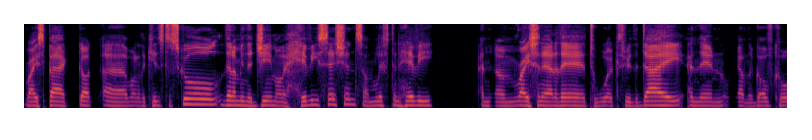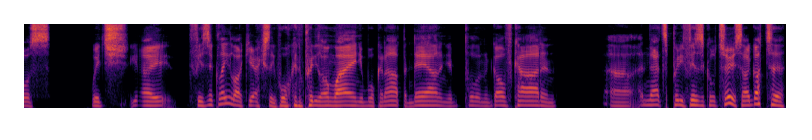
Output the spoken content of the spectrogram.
raced back, got uh, one of the kids to school. Then I'm in the gym on a heavy session, so I'm lifting heavy, and I'm racing out of there to work through the day, and then out on the golf course, which you know physically, like you're actually walking a pretty long way, and you're walking up and down, and you're pulling a golf cart, and uh, and that's pretty physical too. So I got to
